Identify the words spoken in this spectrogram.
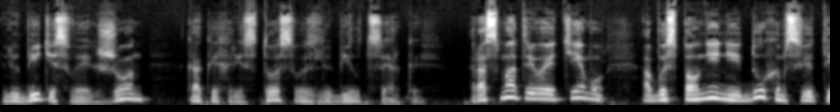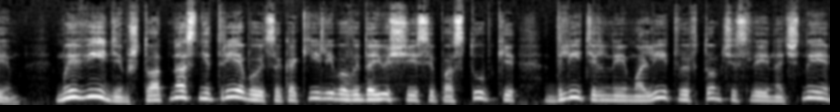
любите своих жен, как и Христос возлюбил церковь. Рассматривая тему об исполнении Духом Святым, мы видим, что от нас не требуются какие-либо выдающиеся поступки, длительные молитвы, в том числе и ночные,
